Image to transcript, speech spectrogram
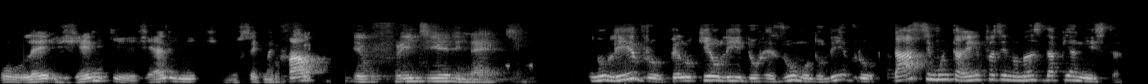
ou Le, Jelinek, Jelinek, não sei como é que fala. Elfried Jelinek no livro, pelo que eu li do resumo do livro, dá-se muita ênfase no lance da pianista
